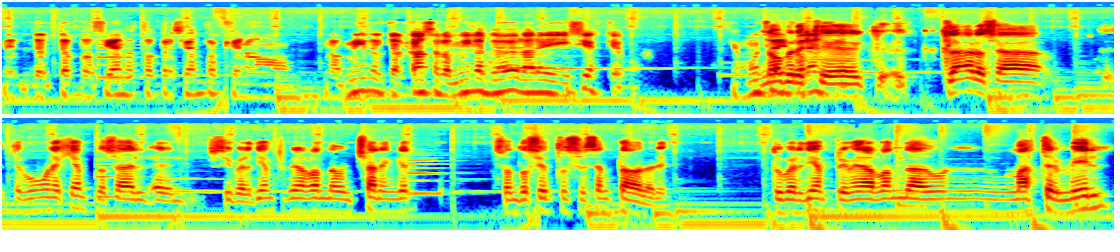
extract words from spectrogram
del top 200, top 300 que no los miles, que alcanza los miles de dólares y si es que, no, pero es que, claro, o sea, te, pongo un ejemplo, o sea, si perdí en primera ronda de un Challenger son 260 dólares. Tú perdí en primera ronda de un Master 1000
